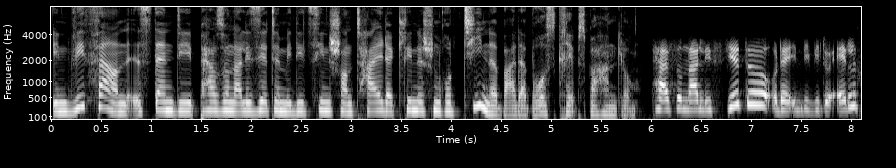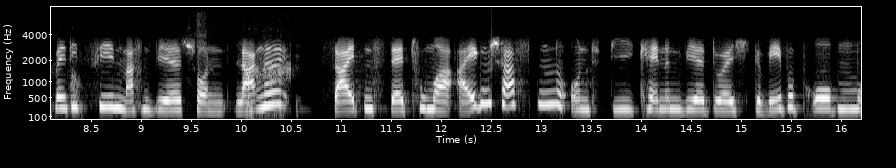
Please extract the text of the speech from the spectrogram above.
Inwiefern ist denn die personalisierte Medizin schon Teil der klinischen Routine bei der Brustkrebsbehandlung? Personalisierte oder individuelle Medizin machen wir schon lange seitens der Tumoreigenschaften und die kennen wir durch Gewebeproben,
